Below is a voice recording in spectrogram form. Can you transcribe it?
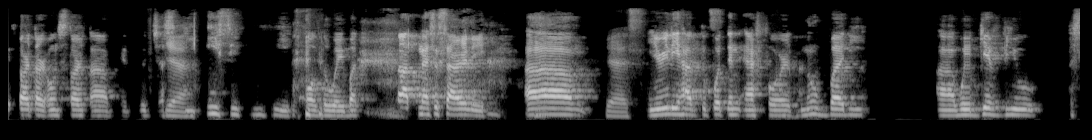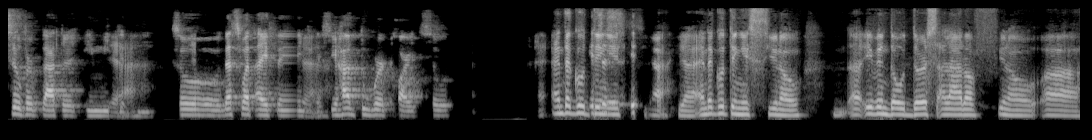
we start our own startup, it would just yeah. be easy, easy all the way, but not necessarily. Um, yes, you really have to put in effort. Nobody uh, will give you the silver platter immediately. Yeah. So that's what I think. Yeah. Is you have to work hard. So and the good thing a, is yeah yeah and the good thing is you know uh, even though there's a lot of you know uh,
